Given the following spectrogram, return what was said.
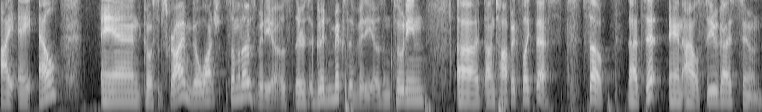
I A L and go subscribe and go watch some of those videos. There's a good mix of videos, including uh, on topics like this. So that's it, and I'll see you guys soon.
